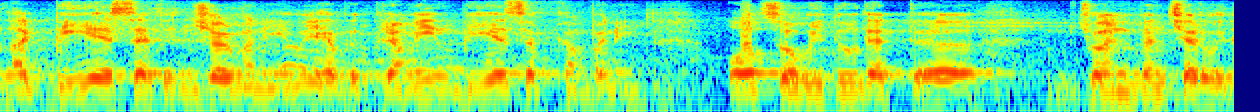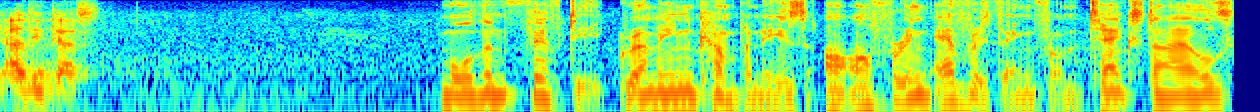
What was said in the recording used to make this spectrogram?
like BASF in Germany. We have a Grameen BASF company. Also, we do that uh, joint venture with Adidas. More than 50 Grameen companies are offering everything from textiles,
